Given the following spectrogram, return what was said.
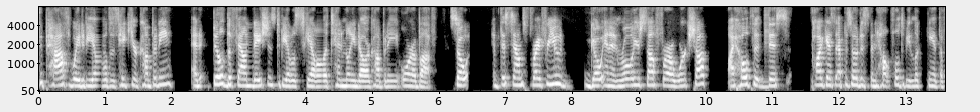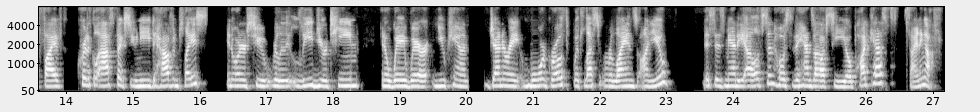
the pathway to be able to take your company and build the foundations to be able to scale a $10 million company or above. So if this sounds right for you, go and enroll yourself for our workshop. I hope that this podcast episode has been helpful to be looking at the five critical aspects you need to have in place in order to really lead your team in a way where you can generate more growth with less reliance on you. This is Mandy Ellison, host of the Hands Off CEO podcast, signing off.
